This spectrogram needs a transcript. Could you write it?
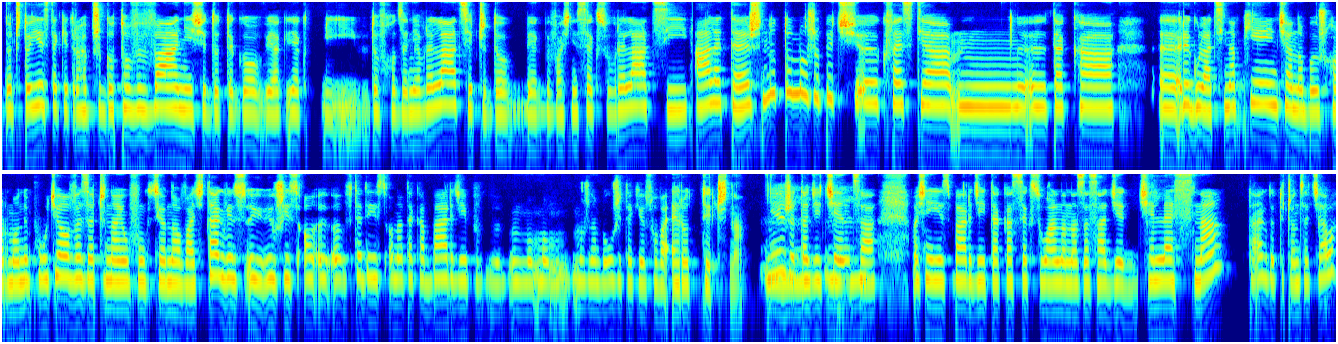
znaczy to jest takie trochę przygotowywanie się do tego, jak, jak do wchodzenia w relacje, czy do jakby właśnie seksu w relacji, ale też, no to może być e, kwestia mm, e, taka E, regulacji napięcia, no bo już hormony płciowe zaczynają funkcjonować, tak, więc już jest, wtedy jest ona taka bardziej, można by użyć takiego słowa erotyczna, nie, że ta mhm, dziecięca -hmm. właśnie jest bardziej taka seksualna na zasadzie cielesna, tak, dotycząca ciała,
